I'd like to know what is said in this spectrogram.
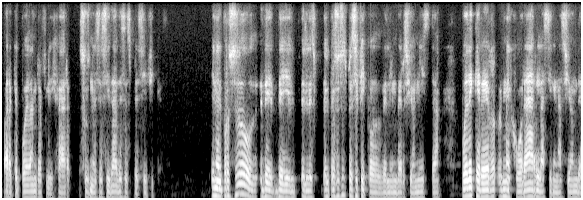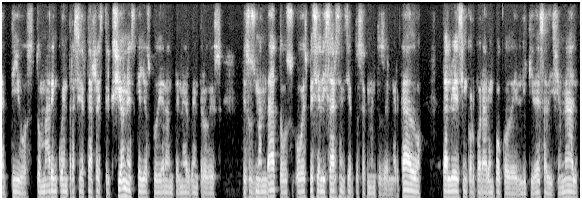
para que puedan reflejar sus necesidades específicas. En el proceso, de, proceso específico del inversionista puede querer mejorar la asignación de activos, tomar en cuenta ciertas restricciones que ellos pudieran tener dentro de sus mandatos o especializarse en ciertos segmentos del mercado, tal vez incorporar un poco de liquidez adicional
